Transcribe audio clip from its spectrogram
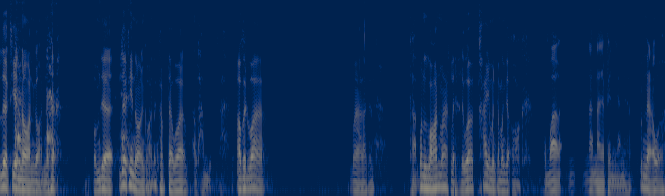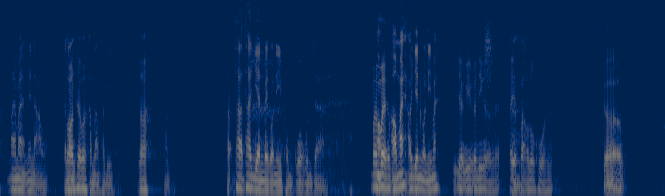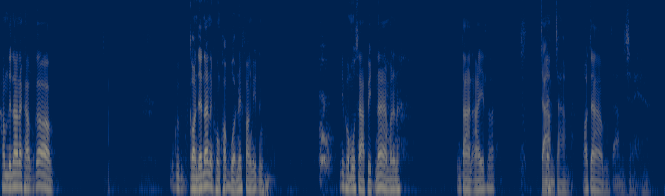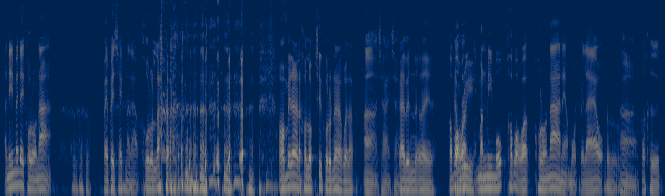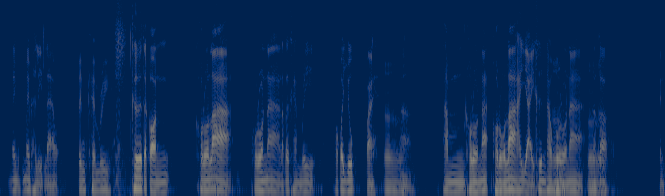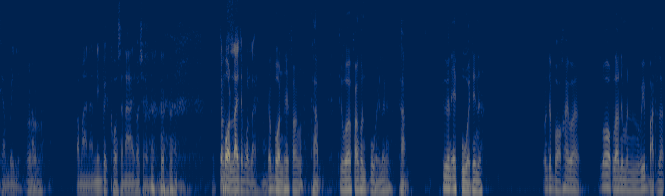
เลือกที่จะนอนก่อนนะฮะผมจะเลือกที่นอนก่อนนะครับ แต่ว่าอัลฮัมดุลิลลาห์เอาเป็นว่า มาแล้วกันครับ มันร้อนมากเลย หรือว่าไข้มันกำลังจะออก ผมว่าน่าน่าจะเป็นอย่างนั้นนะครับ คุณหนาวเหรอ ไม่ไม่ไม่หนาวกำลังร้อนใช่ปะ กำลังพอดีเหรอครับ ถ้าถ้าถ้าเย็นไปกว่านี้ ผมกลัวคุณจะไม่ไม่เอาเอาไหมเอาเย็นกว่านี้ไหมอย่างนี้ก็นี้ก็ได้แต่อย่าเป่าลงหัวนะก็ทำดีแล้วนะครับ ก็ก่อนจะนั่นผมขอบ่นให้ฟังนิดหนึ่งนี่ผมอุตส่าห์ปิดหน้ามาแล้วนะ คุณตาลไอซ์ละจามจาม อ๋อจามจามเฉยอันนี้ไม่ได้โคโรนาไปไปเช็คมาแล้ว โคโรล่าอ๋อไม่น่าละเขาลบชื่อโคโรนาไว้แล้ว อ่าใช่ใช่กลายเป็นอะไรเขาบอกว่า Camry มันมีมุกเขาบอกว่าโคโรนาเนี่ยหมดไปแล้วเอออ่าก็คือไม่ไม่ผลิตแล้ว เป็น Camry คือแต่ก่อน Corolla Corona แล้วก็ Camry เขาก็ยุบไปเอออ่าทำ Corona Corolla ให้ใหญ่ขึ้นเท่าโคโรนาแล้วก็เป็น Camry เออ ประมาณนั้นนี่เป็นโฆษณาให้เขาเฉยนะจะบ่นอะไรจะบ่นอะไรจะบ่นให้ฟังครับ ถือว่าฟังคนป่วยแล้วกันครับ คือไอ้ป่วยนี่นะผมจะบอกให้ว่าโรคเราเนี่ยมันวิบัติแล้ว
